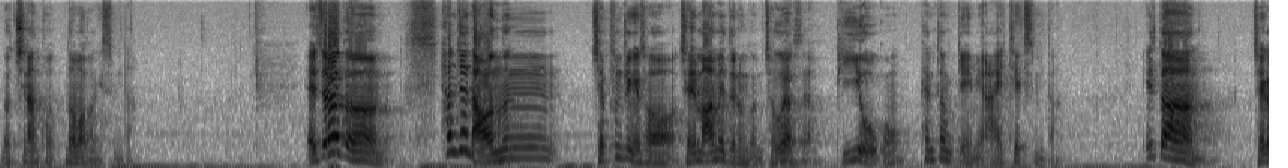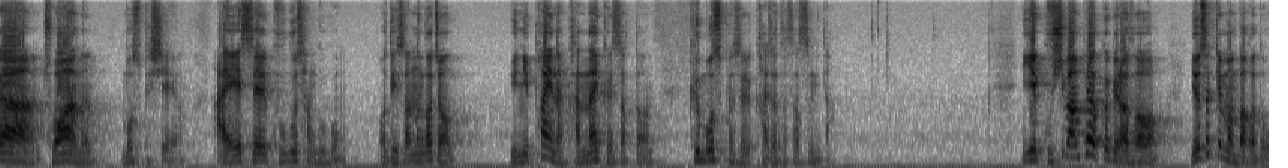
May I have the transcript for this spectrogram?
넣진 않고 넘어가겠습니다. 에즈락은 현재 나오는 제품 중에서 제일 마음에 드는 건 저거였어요. B250 팬텀 게이밍 ITX입니다. 일단 제가 좋아하는 모스펫이에요. ISL 99390 어디 썼는 거죠? 유니파이나 갓나이크에 썼던 그 모스펫을 가져다 썼습니다. 이게 90A급이라서 6개만 박아도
